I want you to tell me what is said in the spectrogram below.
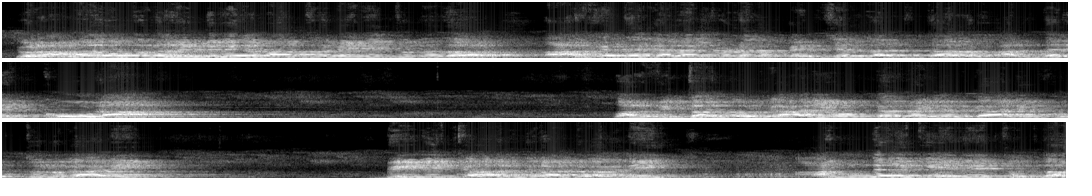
ఇప్పుడు అమలవుతున్న రెండు వేలు మాత్రమే ఏదైతున్నదో అర్హత గలటువంటి ఒక పెన్షన్ లబ్ధిదారులకు అందరికి కూడా వాళ్ళ వితంతులు కానీ ఒంటరి మహిళలు కానీ వృద్ధులు కానీ బీడీ కార్మికులు కానీ అందరికీ ఏదైతుందో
